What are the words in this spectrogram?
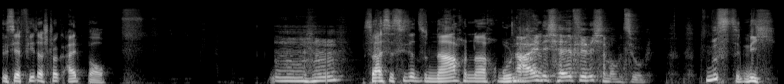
Ist ja vierter Stock Altbau. Mhm. Das heißt, es sieht dann so nach und nach runter. Nein, ich helfe dir nicht am Umzug. Musste nicht.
